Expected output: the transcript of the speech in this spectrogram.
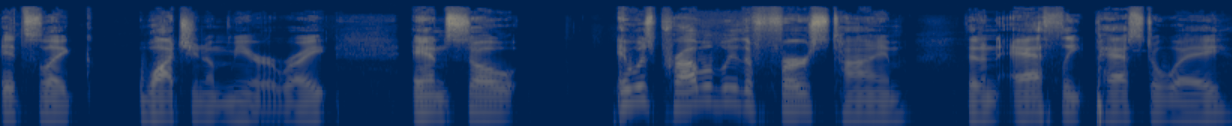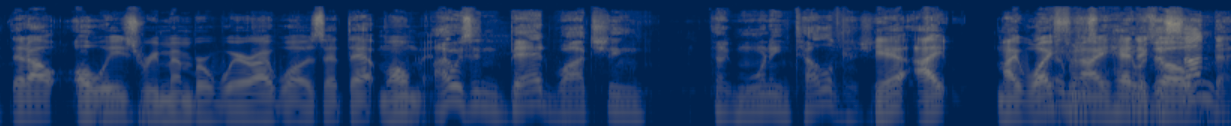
It's like watching a mirror, right? And so it was probably the first time that an athlete passed away that I'll always remember where I was at that moment. I was in bed watching the morning television. Yeah, I my wife and I had it to was a go. Sunday.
